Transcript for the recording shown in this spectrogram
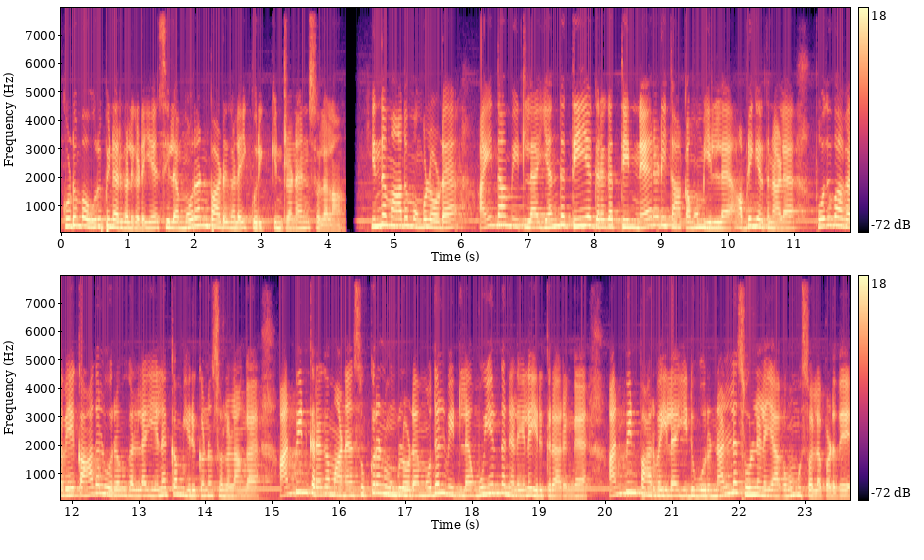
குடும்ப உறுப்பினர்களிடையே சில முரண்பாடுகளை குறிக்கின்றனன்னு சொல்லலாம். இந்த மாதம் உங்களோட ஐந்தாம் வீட்டில் எந்த தீய கிரகத்தின் நேரடி தாக்கமும் இல்லை. அப்படிங்கிறதுனால பொதுவாகவே காதல் உறவுகளில் இணக்கம் இருக்குன்னு சொல்லலாங்க. அன்பின் கிரகமான சுக்கரன் உங்களோட முதல் வீட்டில் உயர்ந்த நிலையில் இருக்கிறாருங்க. அன்பின் பார்வையில் இது ஒரு நல்ல சூழ்நிலையாகவும் சொல்லப்படுது.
